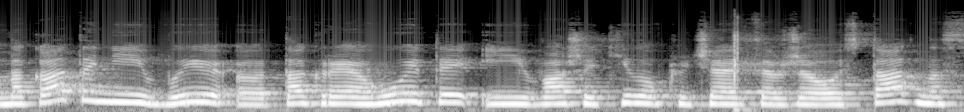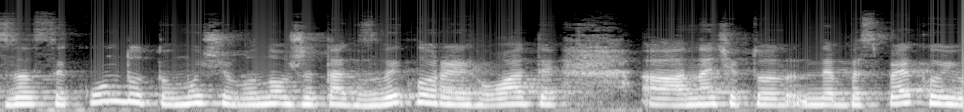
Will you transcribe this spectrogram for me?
накатанні ви е, так реагуєте, і ваше тіло включається вже ось так за секунду, тому що воно вже так звикло реагувати, а, начебто небезпекою е,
